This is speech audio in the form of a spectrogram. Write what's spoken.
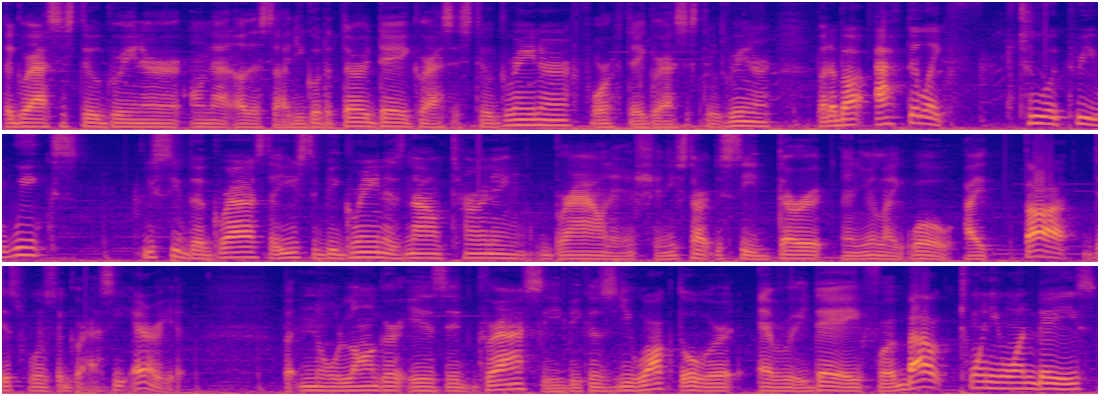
the grass is still greener on that other side. You go the third day, grass is still greener. Fourth day, grass is still greener. But about after like two or three weeks, you see the grass that used to be green is now turning brownish and you start to see dirt and you're like, whoa, I thought this was a grassy area but no longer is it grassy because you walked over it every day for about 21 days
